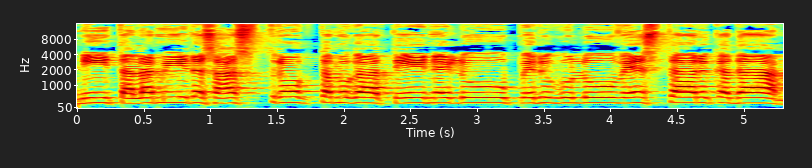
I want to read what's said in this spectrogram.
నీ తల మీద శాస్త్రోక్తముగా తేనెలు పెరుగులు వేస్తారు కదా.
